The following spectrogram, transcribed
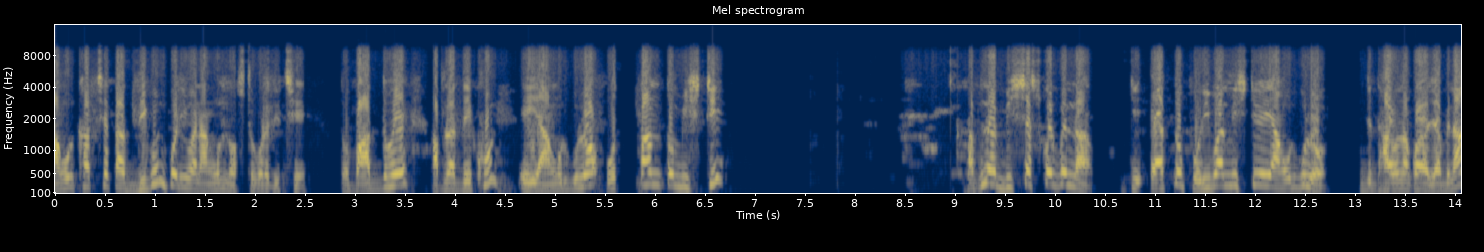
আঙুর খাচ্ছে, তার দ্বিগুণ পরিমাণ আঙুর নষ্ট করে দিচ্ছে। তো বাধ্য হয়ে আপনারা দেখুন, এই আঙুরগুলো অত্যন্ত মিষ্টি। আপনারা বিশ্বাস করবেন না যে এত পরিমাণ মিষ্টি এই আঙুরগুলো যে ধারণা করা যাবে না?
